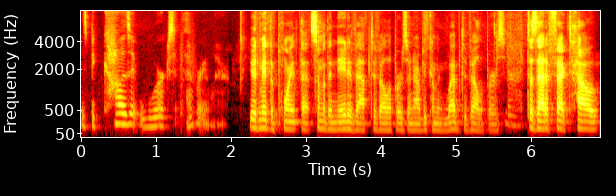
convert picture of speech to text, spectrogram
is because it works everywhere. You had made the point that some of the native app developers are now becoming web developers. Yeah. Does that affect how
